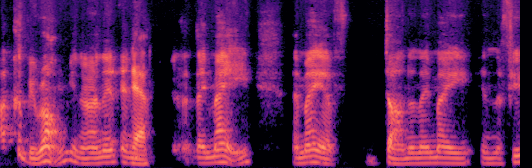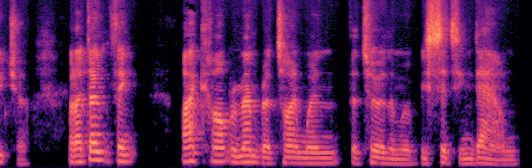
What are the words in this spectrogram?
I could be wrong, you know, and, and Yeah. they may they may have done and they may in the future, but I don't think I can't remember a time when the two of them would be sitting down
